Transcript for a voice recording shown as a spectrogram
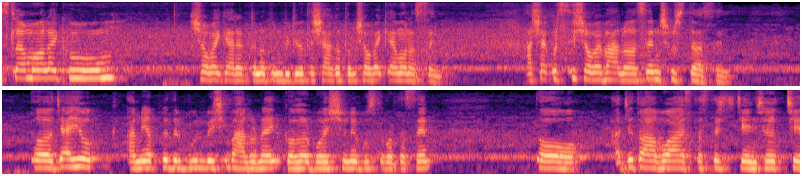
আসসালামু আলাইকুম। সবাইকে আর একটা নতুন ভিডিওতে স্বাগতম। সবাই কেমন আছেন? আশা করছি সবাই ভালো আছেন, সুস্থ আছেন। তো যাই হোক, আমি আপনাদের বোন বেশি ভালো নাই, গলার বয়স শুনে বুঝতে পারতেছেন। তো যেহেতু আবহাওয়া আস্তে আস্তে চেঞ্জ হচ্ছে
